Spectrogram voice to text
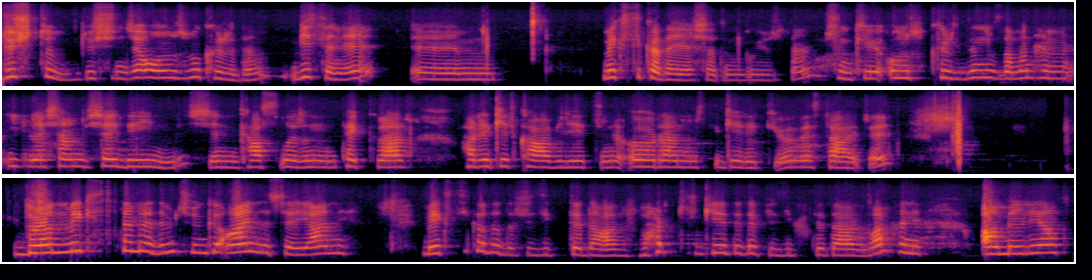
düştüm. Düşünce omzumu kırdım. Bir sene e, Meksika'da yaşadım bu yüzden. Çünkü omuz kırdığınız zaman hemen iyileşen bir şey değilmiş. Yani kasların tekrar hareket kabiliyetini öğrenmesi gerekiyor vesaire dönmek istemedim çünkü aynı şey yani Meksika'da da fizik tedavi var, Türkiye'de de fizik tedavi var. Hani ameliyat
